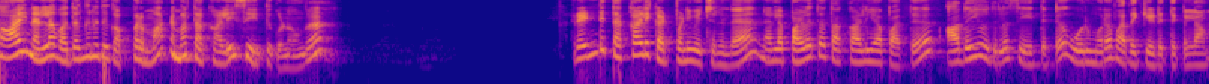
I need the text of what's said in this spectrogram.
காய் நல்லா வதங்கினதுக்கு அப்புறமா நம்ம தக்காளி சேர்த்துக்கணுங்க. ரெண்டு தக்காளி கட் பண்ணி வச்சுருந்தேன். நல்ல பழுத்த தக்காளியாக பார்த்து அதையும் இதில் சேர்த்துட்டு ஒரு முறை வதக்கி எடுத்துக்கலாம்.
